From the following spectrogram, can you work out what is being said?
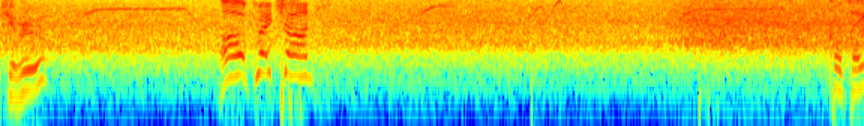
Giroud. Oh, great chance! Kanté.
